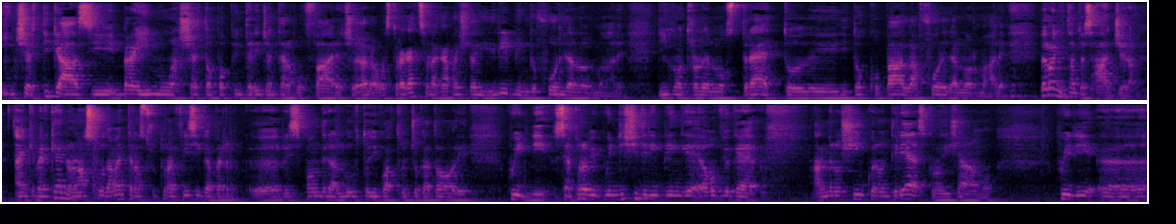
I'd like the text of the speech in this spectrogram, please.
in certi casi Brahim una scelta un po' più intelligente la può fare, cioè allora questo ragazzo ha una capacità di dribbling fuori dal normale, di controllo stretto, di, di, tocco palla fuori dal normale, però ogni tanto esagera, anche perché non ha assolutamente la struttura fisica per eh, rispondere all'urto di quattro giocatori, quindi se provi 15 dribbling è ovvio che almeno 5 non ti riescono, diciamo, quindi eh,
